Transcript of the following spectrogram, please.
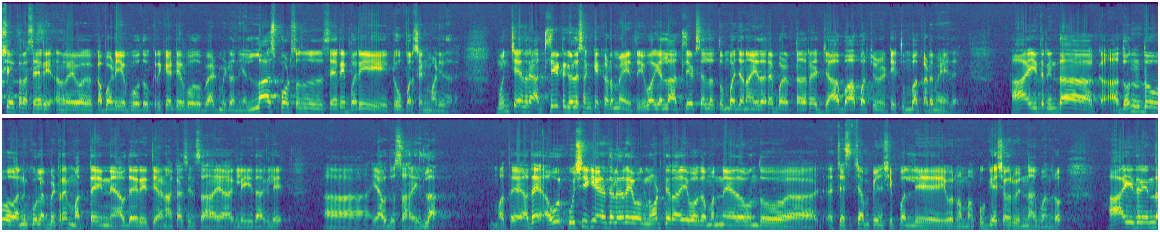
ಕ್ಷೇತ್ರ ಸೇರಿ, ಅಂದರೆ ಇವಾಗ ಕಬಡ್ಡಿ ಇರ್ಬೋದು ಕ್ರಿಕೆಟ್ ಇರ್ಬೋದು ಬ್ಯಾಡ್ಮಿಂಟನ್ ಎಲ್ಲ ಸ್ಪೋರ್ಟ್ಸು ಸೇರಿ ಬರೀ ಟೂ ಪರ್ಸೆಂಟ್ ಮಾಡಿದ್ದಾರೆ. ಮುಂಚೆ ಅಂದರೆ ಅಥ್ಲೀಟ್ಗಳ ಸಂಖ್ಯೆ ಕಡಿಮೆ ಇತ್ತು. ಇವಾಗೆಲ್ಲ ಅಥ್ಲೀಟ್ಸ್ ಎಲ್ಲ ತುಂಬ ಜನ ಇದ್ದಾರೆ ಬಟ್ ಆದರೆ ಜಾಬ್ ಆಪರ್ಚುನಿಟಿ ತುಂಬ ಕಡಿಮೆ ಇದೆ. ಆ, ಇದರಿಂದ ಅದೊಂದು ಅನುಕೂಲ ಬಿಟ್ಟರೆ ಮತ್ತೆ ಇನ್ಯಾವುದೇ ರೀತಿ ಹಣಕಾಸಿನ ಸಹಾಯ ಆಗಲಿ, ಇದಾಗಲಿ ಯಾವುದೂ ಸಹ ಇಲ್ಲ. ಮತ್ತು ಅದೇ ಅವ್ರ ಖುಷಿಗೆ ಅಂತ ಹೇಳಿದ್ರೆ ಇವಾಗ ನೋಡ್ತೀರಾ, ಇವಾಗ ಮೊನ್ನೆ ಒಂದು ಚೆಸ್ ಚಾಂಪಿಯನ್ಶಿಪ್ಪಲ್ಲಿ ಇವರು ನಮ್ಮ ಕುಗ್ಗೇಶ್ ಅವರು ವಿನ್ ಆಗಿ ಬಂದರು. ಆ, ಇದರಿಂದ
